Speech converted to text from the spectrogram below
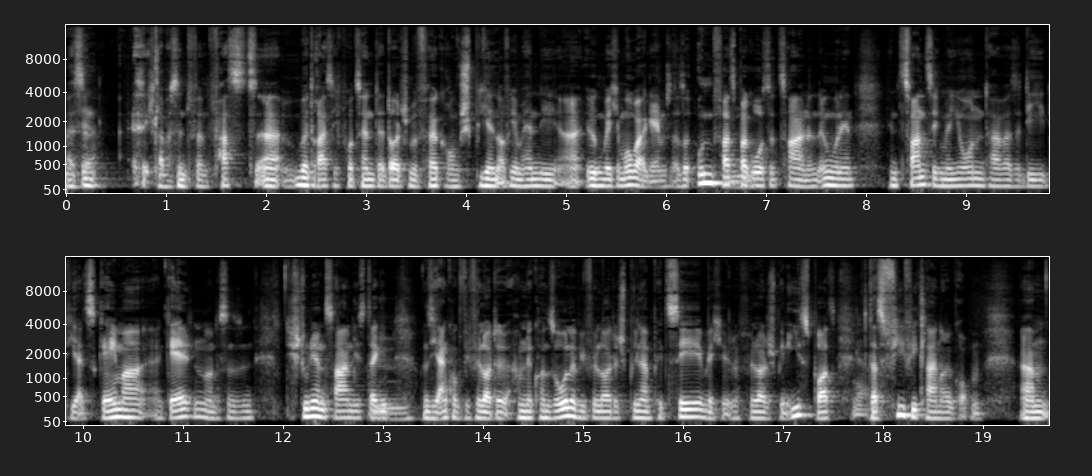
Es sind ich glaube, es sind fast äh, über 30 Prozent der deutschen Bevölkerung spielen auf ihrem Handy äh, irgendwelche Mobile Games. Also unfassbar mhm. große Zahlen. Und irgendwo in, in 20 Millionen teilweise, die, die als Gamer äh, gelten. Und das sind die Studienzahlen, die es da mhm. gibt. Und sich anguckt, wie viele Leute haben eine Konsole, wie viele Leute spielen am PC, welche, wie viele Leute spielen E-Sports. Ja. Das viel, viel kleinere Gruppen. Ähm,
